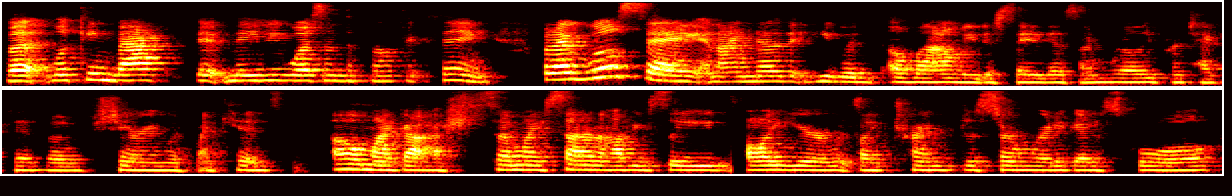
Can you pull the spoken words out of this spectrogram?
But looking back, it maybe wasn't the perfect thing. But I will say, and I know that he would allow me to say this, I'm really protective of sharing with my kids. Oh my gosh. So my son, obviously, all year was like trying to discern where to go to school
